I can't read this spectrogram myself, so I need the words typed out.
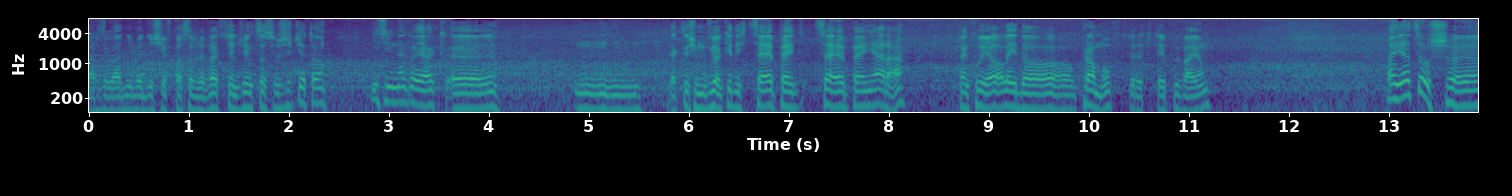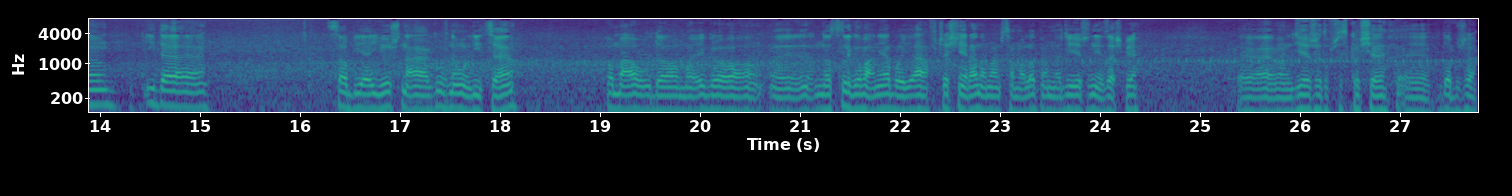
Bardzo ładnie będzie się wpasowywać. Ten dźwięk, co słyszycie, to nic innego jak jak to się mówiło kiedyś CEP, CEPniara. Tankuje olej do promów, które tutaj pływają. A ja cóż, e, idę sobie już na główną ulicę pomału do mojego e, noclegowania, bo ja wcześniej rano mam samolot, mam nadzieję, że nie zaśpię. E, Mam nadzieję, że to wszystko się dobrze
